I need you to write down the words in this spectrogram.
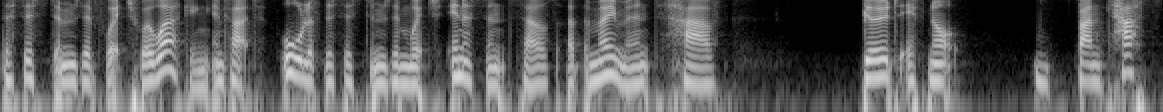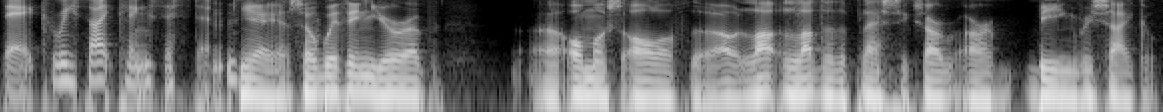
the systems of which we're working. In fact, all of the systems in which Innocent sells at the moment have good, if not fantastic, recycling systems. yeah yeah so within europe uh, almost all of the a lot, a lot of the plastics are, are being recycled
